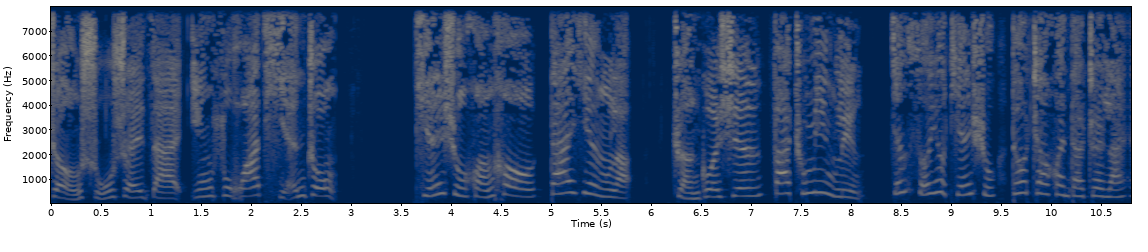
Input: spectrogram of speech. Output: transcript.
正熟睡在罂粟花田中。”田鼠皇后答应了，转过身发出命令，将所有田鼠都召唤到这儿来，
